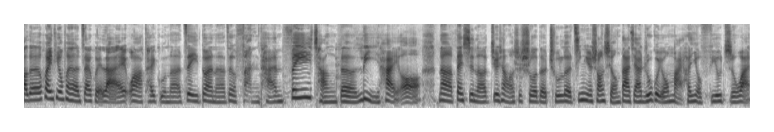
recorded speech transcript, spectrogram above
好的，欢迎听众朋友再回来。哇，台股呢这一段呢，这个反弹非常的厉害哦。那但是呢，就像老师说的，除了金月双雄，大家如果有买很有 feel 之外，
